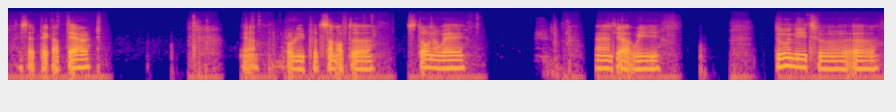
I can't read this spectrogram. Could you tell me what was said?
I said back up there. Yeah probably put some of the stone away. And yeah we do need to uh,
